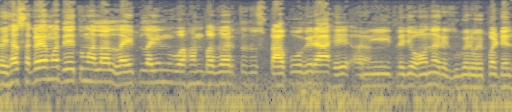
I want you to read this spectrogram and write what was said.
तर ह्या सगळ्यामध्ये तुम्हाला लाईफलाईन वाहन बाजारचा जो स्टाफ वगैरे आहे आणि इथले जे ऑनर आहे जुबेरभाई पटेल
